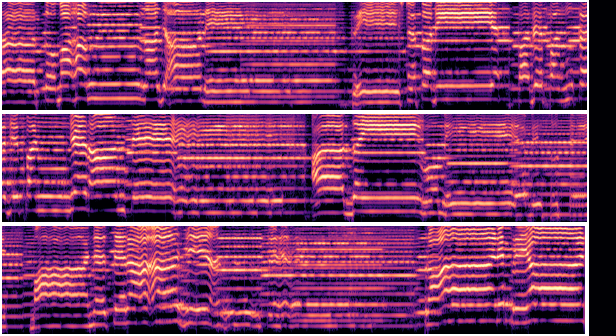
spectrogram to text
तत्त्वमहं न जाने। कृष्ण त्वदीय पदपङ्कज पञ्जरान्ते। आदैव मे विसुते मानस राजहंस प्राण प्रयाण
